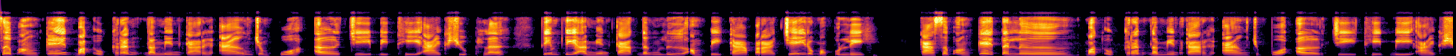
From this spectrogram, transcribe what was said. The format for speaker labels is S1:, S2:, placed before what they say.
S1: ស៊ើបអង្កេតបទឧក្រិដ្ឋដែលមានការរើសអើងចំពោះ LGBTIQ+ ទាមទារឲ្យមានការដឹងឮអំពីការបរាជ័យរបស់ប៉ូលីសការស៊ើបអង្កេតទៅលើបទឧក្រិដ្ឋដែលមានការរើសអើងចំពោះ LGBTIQ+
